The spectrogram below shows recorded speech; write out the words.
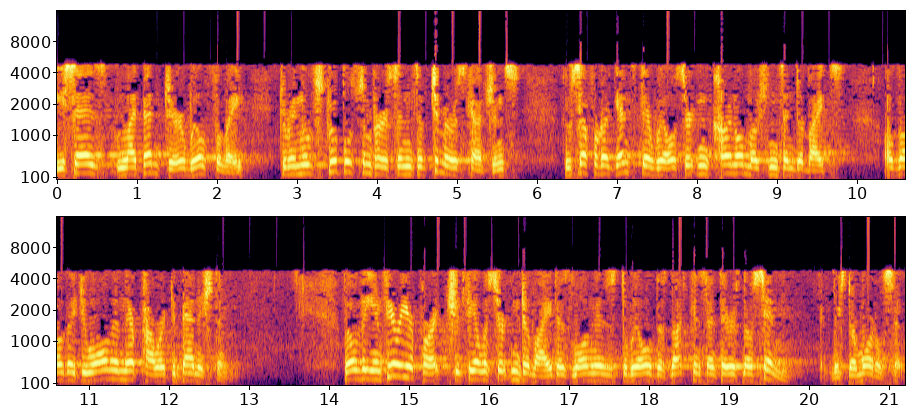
He says, libenter willfully, to remove scruples from persons of timorous conscience who suffer against their will certain carnal motions and delights, although they do all in their power to banish them. Though the inferior part should feel a certain delight, as long as the will does not consent, there is no sin, at least no mortal sin.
